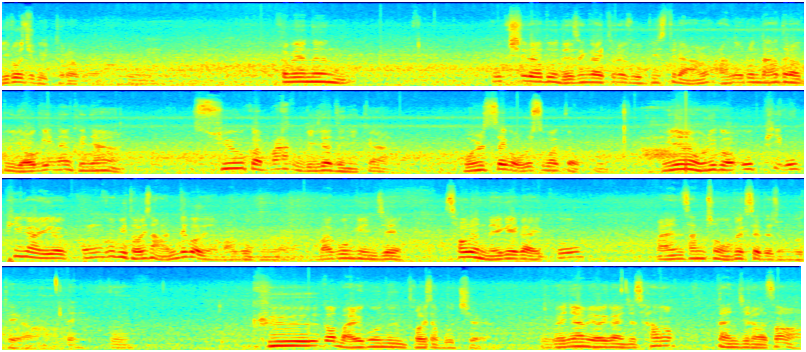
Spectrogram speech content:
이루어지고 있더라고요. 음. 그러면은 혹시라도 내 생각이 틀려서 오피스텔이 안, 안 오른다 하더라도 여기는 그냥 수요가 막 밀려드니까 월세가 오를 수밖에 없고 아. 왜냐면 우리가 오피, 오피가 이거 공급이 더 이상 안 되거든요 마곡은 마곡이 이제 34개가 있고 13,500세대 정도 돼요 네. 음. 그거 말고는 더 이상 못 지어요 왜냐면 여기가 이제 산업단지라서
